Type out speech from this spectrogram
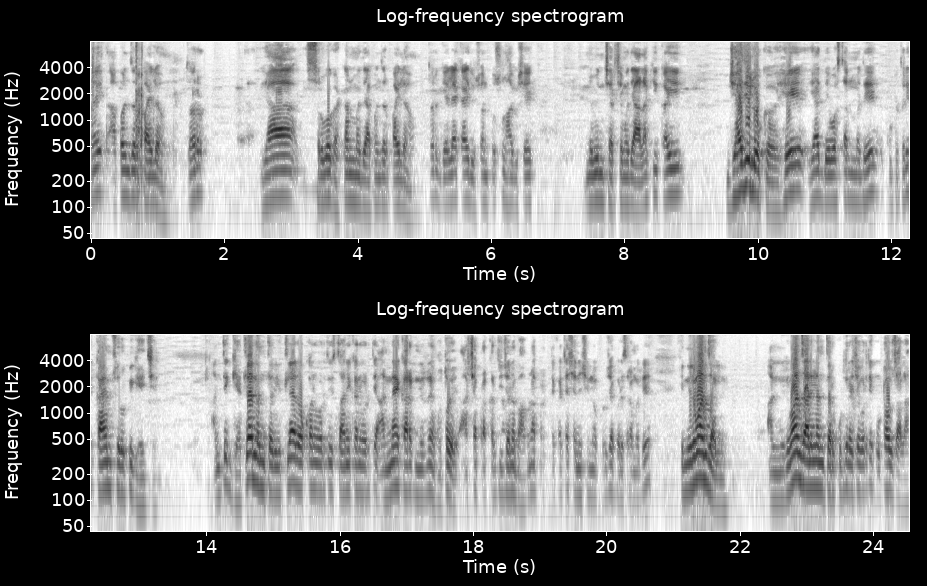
नाही आपण जर पाहिलं तर या सर्व घटनांमध्ये आपण जर पाहिलं तर गेल्या काही दिवसांपासून हा विषय नवीन चर्चेमध्ये आला की काही जिहादी लोक हे या देवस्थानमध्ये कुठंतरी कायमस्वरूपी घ्यायचे. आणि ते घेतल्यानंतर इथल्या लोकांवरती स्थानिकांवरती अन्यायकारक निर्णय होतोय अशा प्रकारची जनभावना प्रत्येकाच्या शनिशिंगणापूरच्या परिसरामध्ये ही निर्माण झाली. आणि निर्माण झाल्यानंतर कुठेतरी याच्यावरती उठाव झाला.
